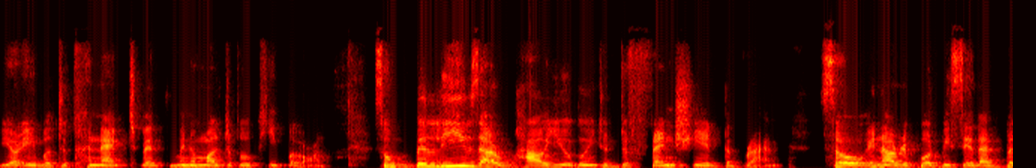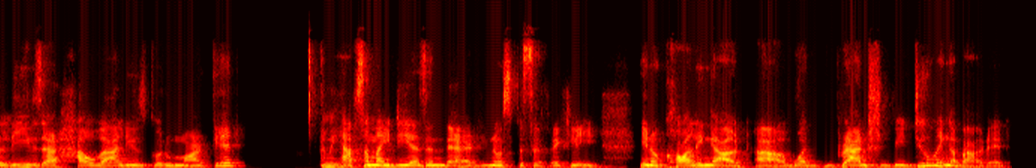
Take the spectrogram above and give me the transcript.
you're able to connect with you know multiple people on. So beliefs are how you're going to differentiate the brand. So in our report we say that beliefs are how values go to market. And we have some ideas in there you know specifically you know calling out uh, what brands should be doing about it.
